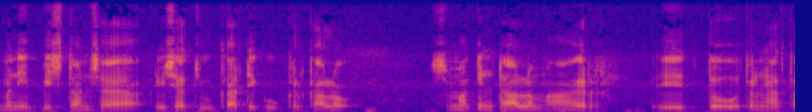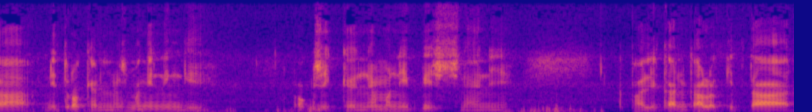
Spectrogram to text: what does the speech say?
menipis dan saya riset juga di Google kalau semakin dalam air itu ternyata nitrogennya semakin tinggi oksigennya menipis. Nah ini kebalikan kalau kita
